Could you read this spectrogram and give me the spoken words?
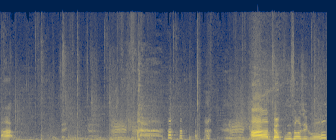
아. 아, 벽 부서지고.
